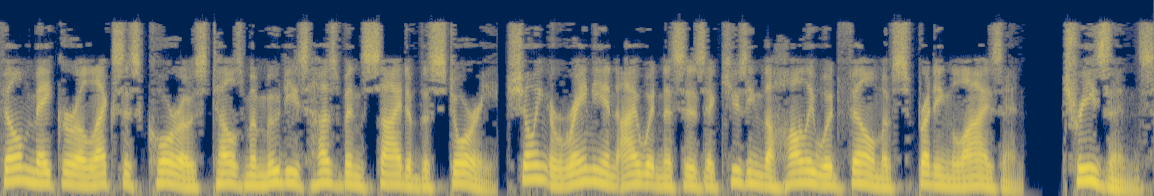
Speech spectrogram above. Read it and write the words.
filmmaker Alexis Kouros tells Mahmoody's husband's side of the story, showing Iranian eyewitnesses accusing the Hollywood film of spreading lies and treasons.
